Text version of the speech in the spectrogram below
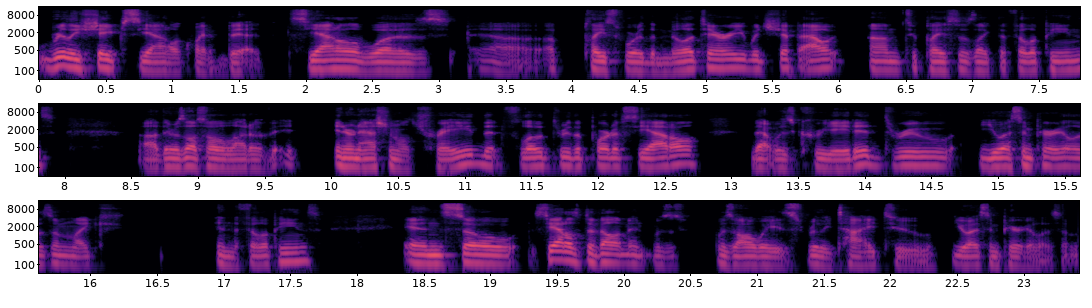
really shaped Seattle quite a bit. Seattle was uh, a place where the military would ship out um, to places like the Philippines. Uh, there was also a lot of international trade that flowed through the port of Seattle that was created through US imperialism, like in the Philippines. And so Seattle's development was was always really tied to US imperialism.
